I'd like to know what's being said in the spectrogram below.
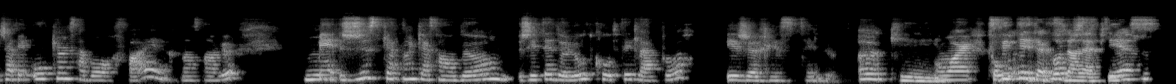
j'avais aucun savoir-faire dans ce temps-là. Mais jusqu'à temps qu'elle s'endorme, j'étais de l'autre côté de la porte et je restais là. OK. Ouais. Pourquoi tu n'étais pas dans la pièce?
